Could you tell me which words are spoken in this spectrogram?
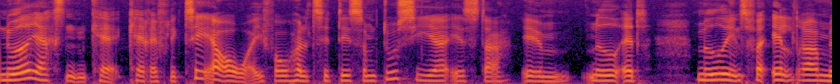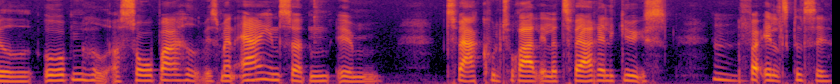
noget, jeg sådan kan, kan reflektere over i forhold til det, som du siger, Esther, øhm, med at møde ens forældre med åbenhed og sårbarhed, hvis man er i en sådan øhm, tværkulturel eller tværreligiøs Mm. forelskelse.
